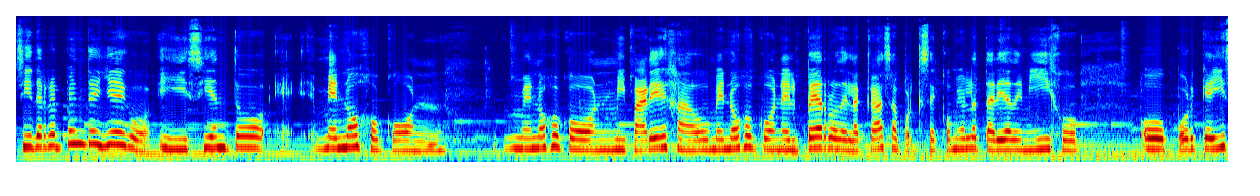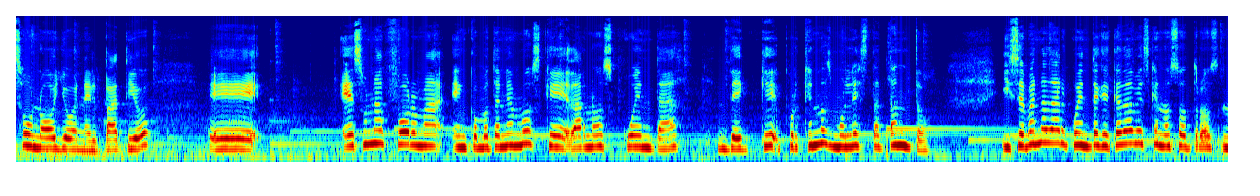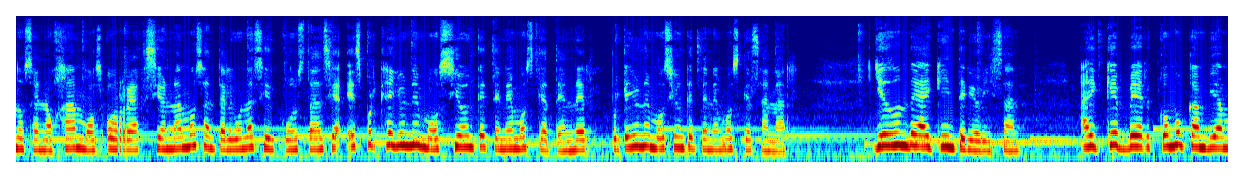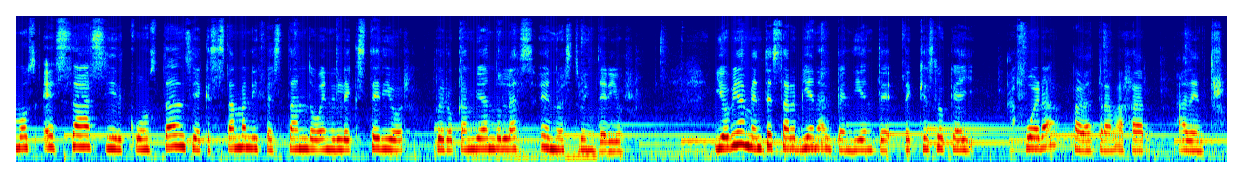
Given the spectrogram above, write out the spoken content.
si de repente llego y siento, eh, me enojo con, me enojo con mi pareja o me enojo con el perro de la casa porque se comió la tarea de mi hijo o porque hizo un hoyo en el patio, eh, es una forma en cómo tenemos que darnos cuenta de que, por qué nos molesta tanto y se van a dar cuenta que cada vez que nosotros nos enojamos o reaccionamos ante alguna circunstancia es porque hay una emoción que tenemos que atender, porque hay una emoción que tenemos que sanar. Y es donde hay que interiorizar. Hay que ver cómo cambiamos esa circunstancia que se está manifestando en el exterior, pero cambiándolas en nuestro interior. Y obviamente estar bien al pendiente de qué es lo que hay afuera para trabajar adentro.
